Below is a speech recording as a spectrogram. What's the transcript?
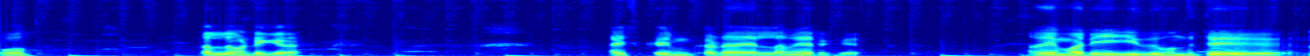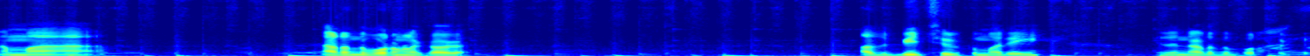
ஓ தள்ள வண்டி கடை. ஐஸ்கிரீம் கடை எல்லாமே இருக்குது அதே மாதிரி இது வந்துட்டு நம்ம நடந்து போகிறவங்களுக்காக அது பீச் இருக்க மாதிரி இது நடந்து போகிறதுக்கு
